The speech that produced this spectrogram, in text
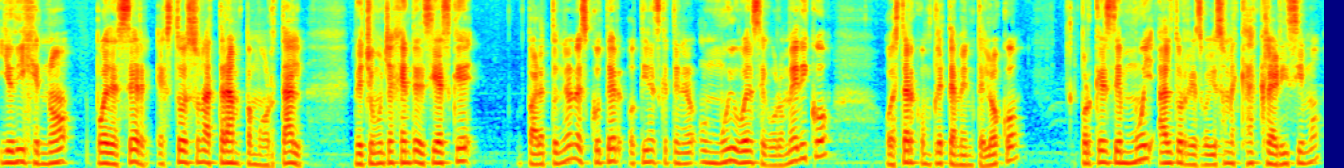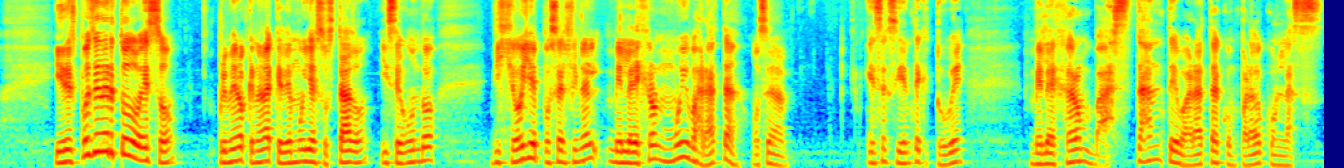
Y yo dije, no, puede ser, esto es una trampa mortal. De hecho, mucha gente decía es que para tener un scooter o tienes que tener un muy buen seguro médico o estar completamente loco, porque es de muy alto riesgo y eso me queda clarísimo. Y después de ver todo eso, primero que nada quedé muy asustado y segundo, dije, oye, pues al final me la dejaron muy barata. O sea, ese accidente que tuve me la dejaron bastante barata comparado con las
